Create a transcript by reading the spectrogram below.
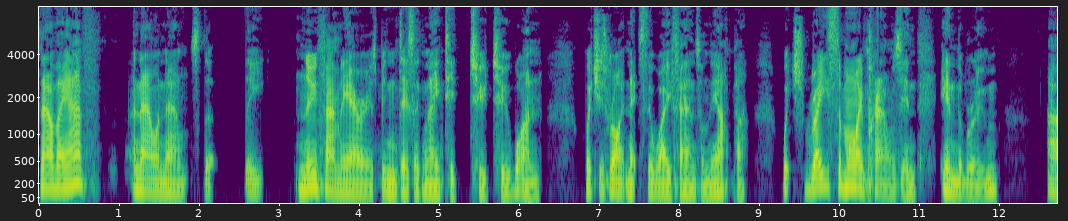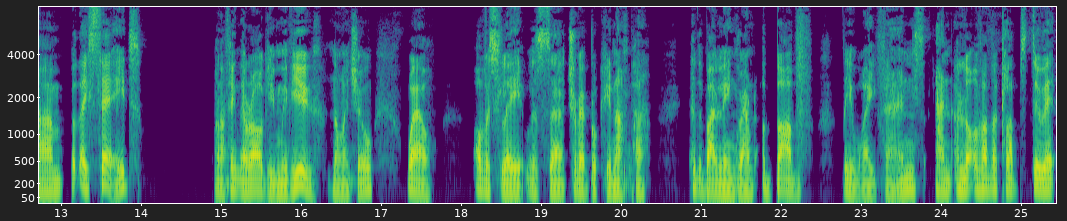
Now they have now announced that the new family area has been designated two two one, which is right next to the away fans on the upper, which raised some eyebrows in in the room. Um, but they said, and I think they're arguing with you, Nigel. Well, obviously it was uh, Trevor Brooking upper at the Boleyn ground above the away fans, and a lot of other clubs do it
